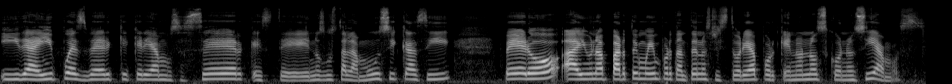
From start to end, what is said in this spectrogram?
Y de ahí, pues, ver qué queríamos hacer, este, nos gusta la música, sí. Pero hay una parte muy importante de nuestra historia porque no nos conocíamos.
